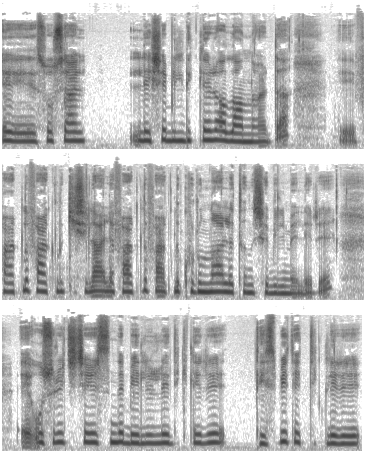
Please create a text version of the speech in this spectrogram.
E, sosyalleşebildikleri alanlarda e, farklı farklı kişilerle, farklı farklı kurumlarla tanışabilmeleri, e, o süreç içerisinde belirledikleri, tespit ettikleri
